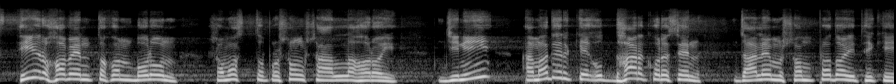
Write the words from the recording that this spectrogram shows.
স্থির হবেন তখন বলুন সমস্ত প্রশংসা আল্লাহরই যিনি আমাদেরকে উদ্ধার করেছেন জালেম সম্প্রদায় থেকে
